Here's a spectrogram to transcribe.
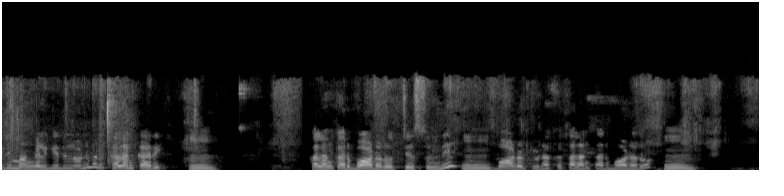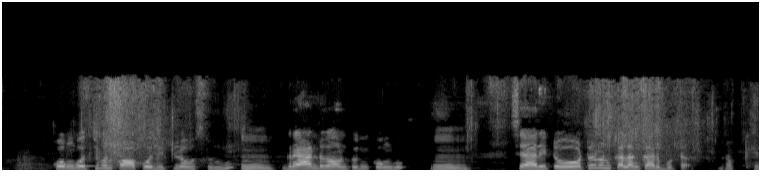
ఇది మంగళగిరిలోని మన కలంకారి. కలంకారి బార్డర్ వచ్చేస్తుంది. బార్డర్ చూడక్క కలంకారి బార్డర్. కొంగు వచ్చి మనకు ఆపోజిట్లో వస్తుంది. గ్రాండ్గా ఉంటుంది కొంగు. శారీ టోటల్ మన కలంకారి బుట్ట. ఓకే.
